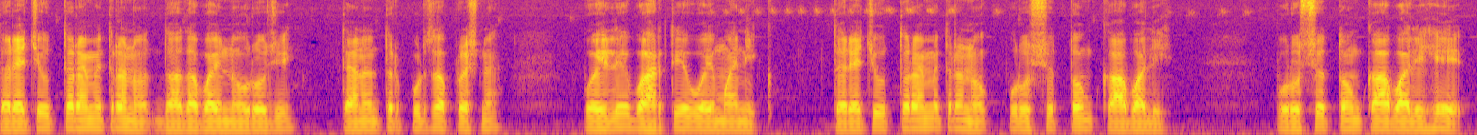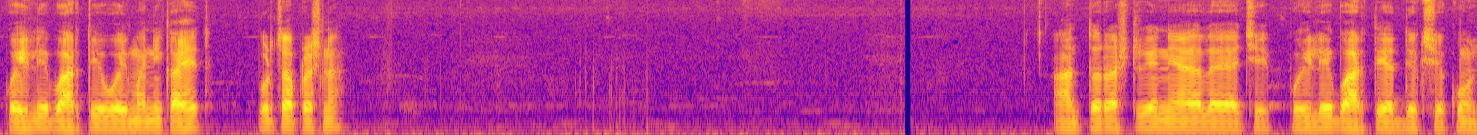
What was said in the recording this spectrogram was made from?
तर याचे उत्तर आहे मित्रांनो दादाबाई नवरोजी त्यानंतर पुढचा प्रश्न पहिले भारतीय वैमानिक. तर याचे उत्तर आहे मित्रांनो पुरुषोत्तम काबाली. पुरुषोत्तम काबाली हे पहिले भारतीय वैमानिक आहेत. पुढचा प्रश्न. आंतरराष्ट्रीय न्यायालयाचे पहिले भारतीय अध्यक्ष कोण?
